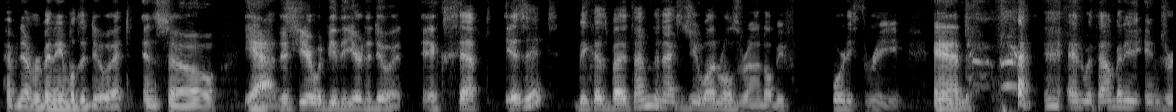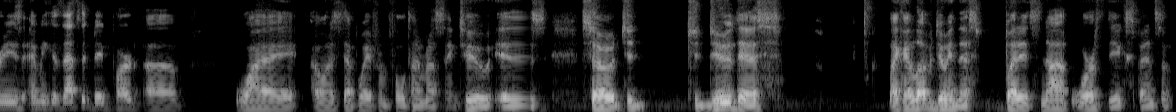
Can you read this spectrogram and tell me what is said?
have never been able to do it. And so, yeah, this year would be the year to do it. Except is it? Because by the time the next G1 rolls around, I'll be 43 and and with how many injuries i mean because that's a big part of why i want to step away from full-time wrestling too is so to to do this like i love doing this but it's not worth the expense of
